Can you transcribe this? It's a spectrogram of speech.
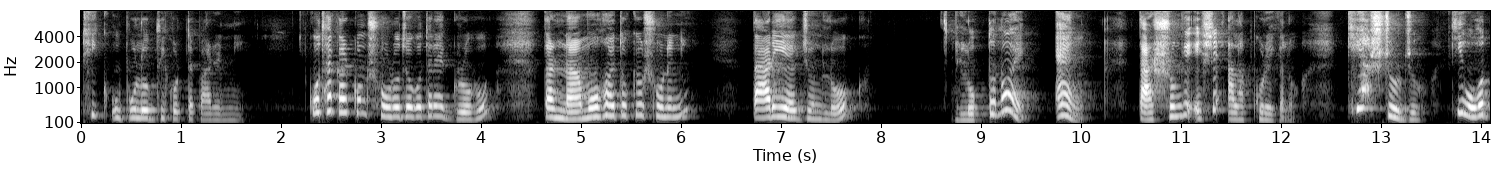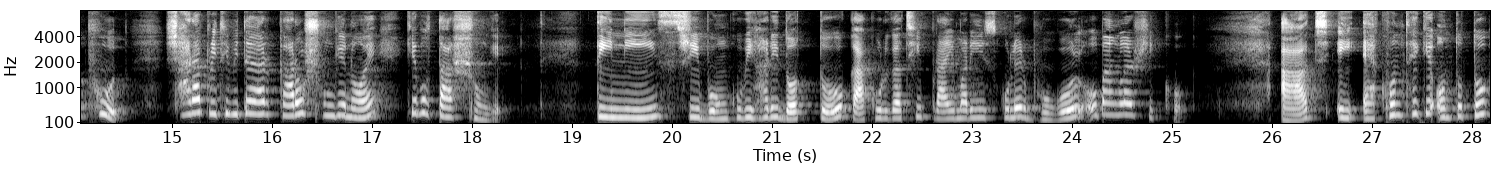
ঠিক উপলব্ধি করতে পারেননি। কোথাকার কোন সৌরজগতের এক গ্রহ, তার নামও হয়তো কেউ শোনেনি, তারই একজন লোক। লোক তো নয়, অ্যাং। তার সঙ্গে এসে আলাপ করে গেল। কি আশ্চর্য! কি অদ্ভুত! সারা পৃথিবীতে আর কারোর সঙ্গে নয়, কেবল তার সঙ্গে। তিনি শ্রী বঙ্কুবিহারী দত্ত, কাকুরগাছি প্রাইমারি স্কুলের ভূগোল ও বাংলার শিক্ষক। আজ এই এখন থেকে অন্তত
